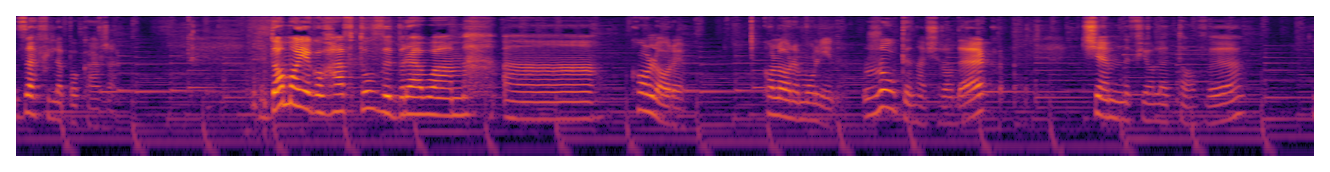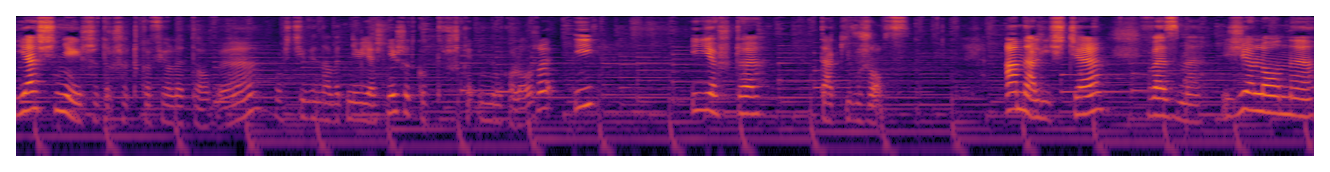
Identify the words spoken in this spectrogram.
Za chwilę pokażę. Do mojego haftu wybrałam a, kolory. Kolory muliny. Żółty na środek, ciemny fioletowy, jaśniejszy troszeczkę fioletowy, właściwie nawet nie jaśniejszy, tylko w troszkę innym kolorze i, i jeszcze taki wrzos. A na liście wezmę zielony,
